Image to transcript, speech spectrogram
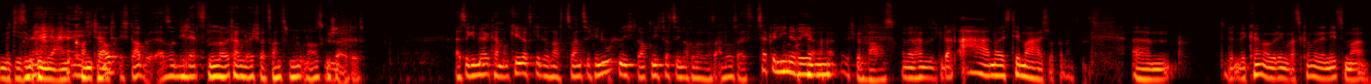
mit diesem genialen Ich Content. glaube, ich glaub, also die letzten Leute haben, glaube ich, vor 20 Minuten ausgeschaltet. Als sie gemerkt haben, okay, das geht jetzt nach 20 Minuten, ich glaube nicht, dass sie noch über was anderes als Zeppeline reden. Ich bin raus. Und dann haben sie sich gedacht, ah, neues Thema, Heißluftballons. Ähm, wir, können mal überlegen, was können wir denn nächstes Mal,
